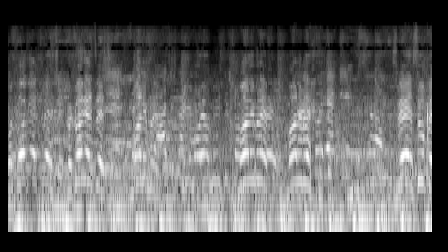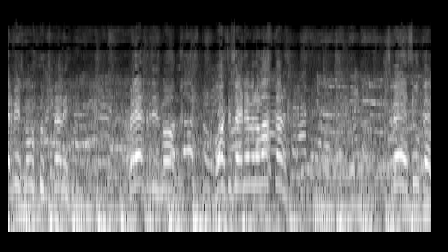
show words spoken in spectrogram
Kod koga je cveće? Kod koga je cveće? Molim lepo. Ti moja misica. Molim lepo, molim lepo. Sve je super, mi smo uspjeli. Presrećni smo. Osjećaj je nevjerovatan. Sve je super.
